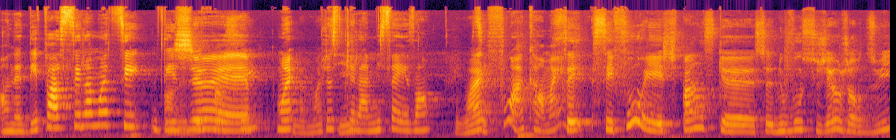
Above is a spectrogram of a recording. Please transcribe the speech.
on a dépassé la moitié. Déjà, dépassé euh, ouais, la moitié. plus que la mi-saison. Ouais. C'est fou, hein, quand même? C'est c'est fou et je pense que ce nouveau sujet aujourd'hui,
